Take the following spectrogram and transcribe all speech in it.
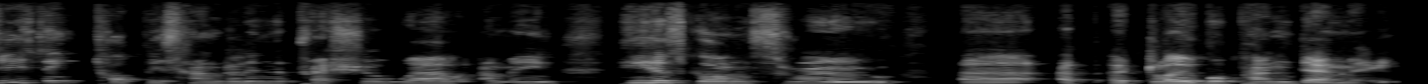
do you think Top is handling the pressure well? I mean, he has gone through uh, a, a global pandemic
